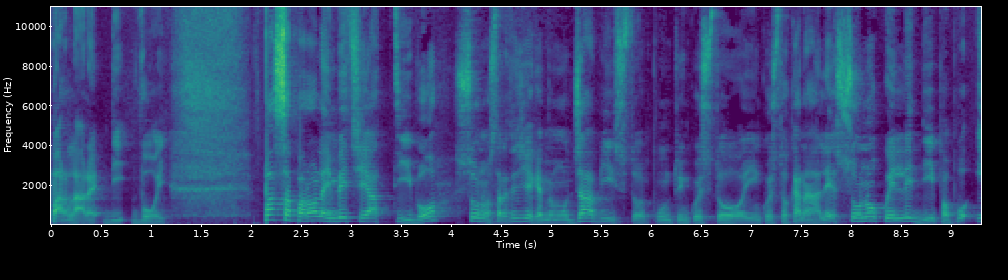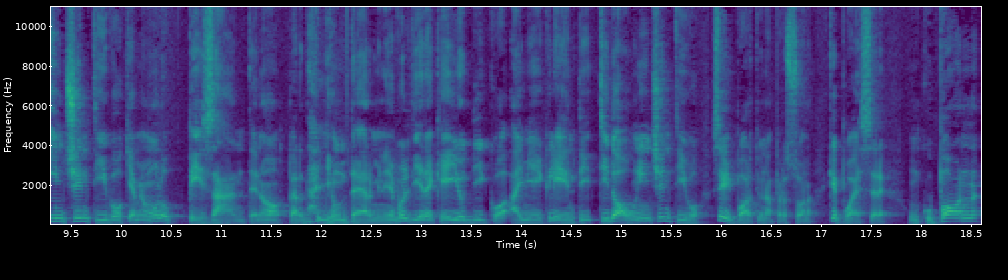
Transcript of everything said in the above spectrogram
parlare di voi. Passaparola invece attivo sono strategie che abbiamo già visto appunto in questo, in questo canale, sono quelle di proprio incentivo, chiamiamolo pesante, no? Per dargli un termine. Vuol dire che io dico ai miei clienti ti do un incentivo se mi porti una persona, che può essere un coupon,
